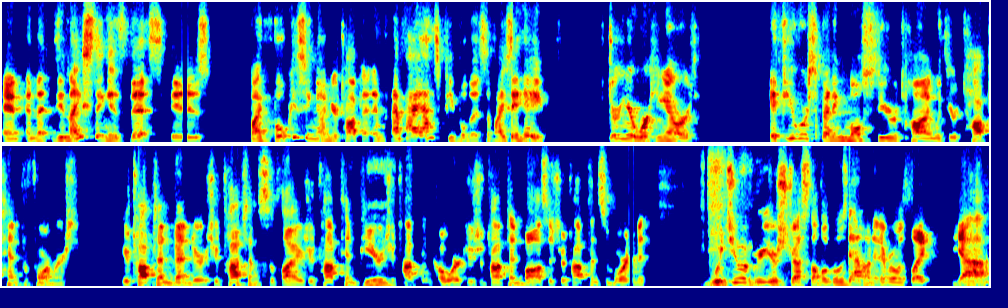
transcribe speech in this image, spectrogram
And and that, the nice thing is this is by focusing on your top 10 and if I ask people this, if I say, "Hey, during your working hours, if you were spending most of your time with your top 10 performers, your top 10 vendors, your top 10 suppliers, your top 10 peers, Mhm. your top 10 coworkers, your top 10 bosses, your top 10 subordinates, would you agree your stress level goes down?" And everyone's like, "Yeah."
